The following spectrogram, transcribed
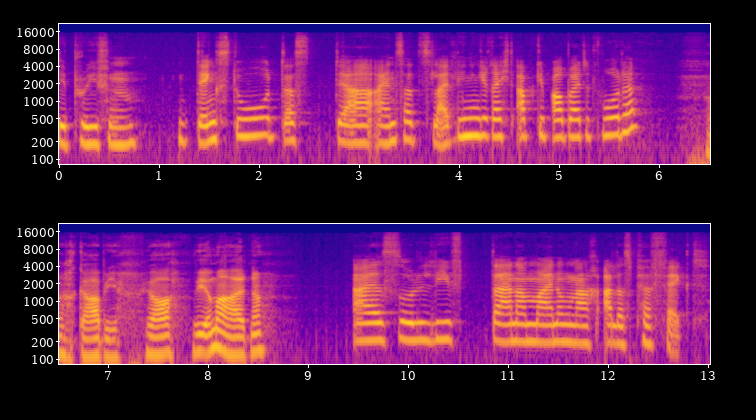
debriefen. Denkst du, dass der Einsatz leitliniengerecht abgearbeitet wurde? Ach, Gabi, ja, wie immer halt, ne? Also lief deiner Meinung nach alles perfekt?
